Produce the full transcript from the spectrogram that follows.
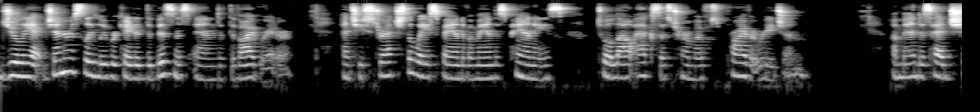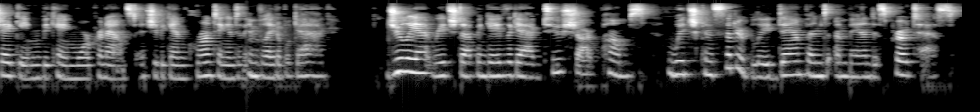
Juliet generously lubricated the business end of the vibrator, and she stretched the waistband of Amanda's panties to allow access to her most private region. Amanda's head shaking became more pronounced, and she began grunting into the inflatable gag. Juliet reached up and gave the gag two sharp pumps, which considerably dampened Amanda's protest.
